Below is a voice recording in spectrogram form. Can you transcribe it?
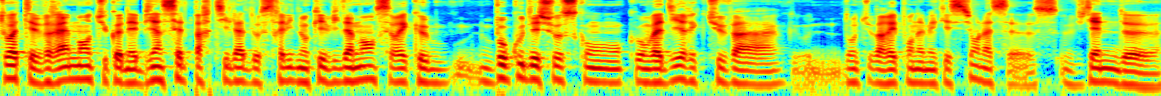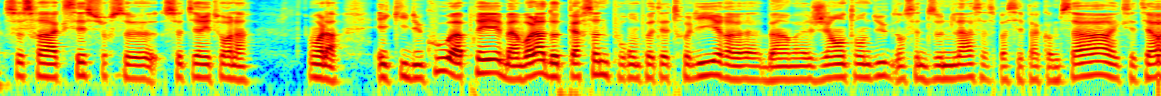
toi, es vraiment, tu connais bien cette partie-là de l'Australie. Donc évidemment, c'est vrai que beaucoup des choses qu'on va dire et que tu vas, dont tu vas répondre à mes questions là, ça, viennent de. Ce sera axé sur ce, ce territoire-là. Voilà. Et qui du coup après, ben voilà, d'autres personnes pourront peut-être lire, euh, ben j'ai entendu que dans cette zone-là, ça se passait pas comme ça, etc.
